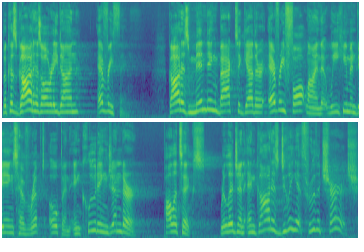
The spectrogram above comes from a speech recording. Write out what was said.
because God has already done everything. God is mending back together every fault line that we human beings have ripped open, including gender, politics, religion, and God is doing it through the church.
